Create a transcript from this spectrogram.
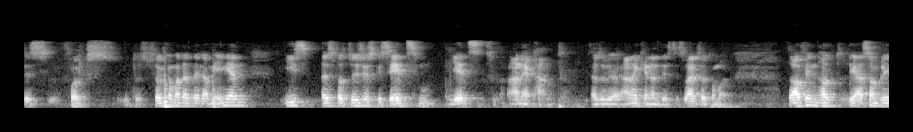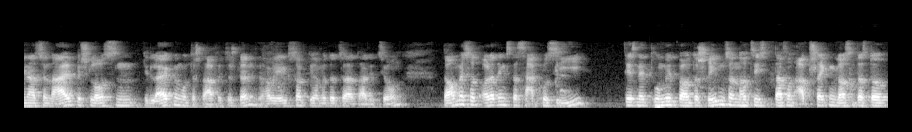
des Volks, das Völkermord in Armenien ist als französisches Gesetz jetzt anerkannt. Also wir anerkennen das, das war ein Völkermord. Daraufhin hat die Assemblée Nationale beschlossen, die Leugnung unter Strafe zu stellen. Da habe ich eh gesagt, die haben ja dazu eine Tradition. Damals hat allerdings der Sarkozy das nicht unmittelbar unterschrieben, sondern hat sich davon abschrecken lassen, dass da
